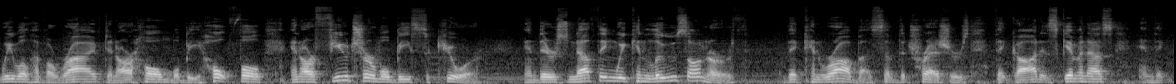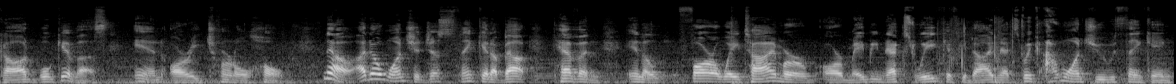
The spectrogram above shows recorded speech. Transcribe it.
we will have arrived and our home will be hopeful and our future will be secure. And there's nothing we can lose on earth that can rob us of the treasures that God has given us and that God will give us in our eternal home. Now, I don't want you just thinking about heaven in a faraway time or, or maybe next week if you die next week. I want you thinking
